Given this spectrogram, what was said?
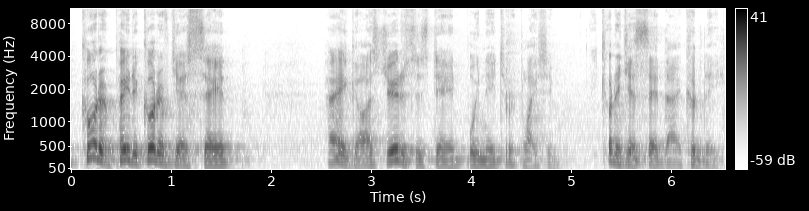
could have, Peter could have just said, hey guys, Judas is dead, we need to replace him. He could have just said that, couldn't he?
